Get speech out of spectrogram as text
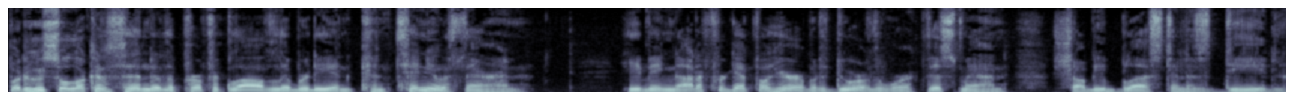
But whoso looketh into the perfect law of liberty and continueth therein, he being not a forgetful hearer, but a doer of the work, this man shall be blessed in his deed.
